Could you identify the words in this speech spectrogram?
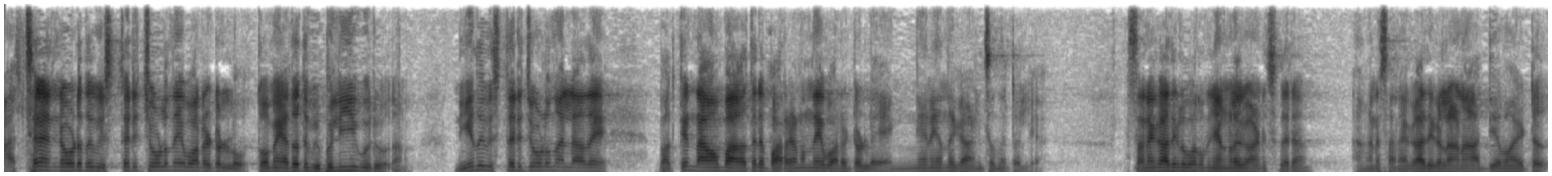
അച്ഛൻ എന്നോടത് വിസ്തരിച്ചോളൂന്നേ പറഞ്ഞിട്ടുള്ളൂ. തോമേ അതത് വിപുലീകുരു അതാണ്. നീ ഇത് വിസ്തരിച്ചോളൂ എന്നല്ലാതെ ഭക്തി ഉണ്ടാവാൻ പാകത്തിന് പറയണമെന്നേ പറഞ്ഞിട്ടുള്ളൂ. എങ്ങനെയെന്ന് കാണിച്ചു തന്നിട്ടില്ല. സനകാദികൾ പറഞ്ഞു ഞങ്ങൾ കാണിച്ചു തരാം. അങ്ങനെ സനകാദികളാണ് ആദ്യമായിട്ട്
